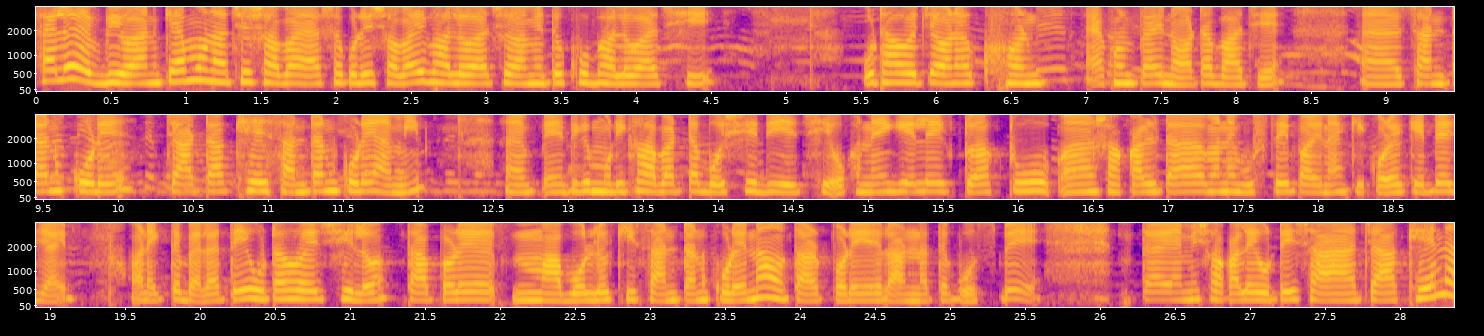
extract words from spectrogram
হ্যালো এভরিওয়ান কেমন আছো সবাই? আশা করি সবাই ভালো আছো, আমি তো খুব ভালো আছি। ওঠা হয়েছে অনেকক্ষণ, এখন প্রায় নটা বাজে। সানটান করে চাটা খেয়ে সানটান করে আমি এদিকে মুড়ি খাবারটা বসিয়ে দিয়েছি। ওখানে গেলে একটু একটু সকালটা মানে বুঝতেই পারি না কি করে কেটে যায়। অনেকটা বেলাতেই ওটা হয়েছিল। তারপরে মা বলল, কি সানটান করে নাও, তারপরে রান্নাতে বসবে। তাই আমি সকালে উঠেই চা খেয়ে না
